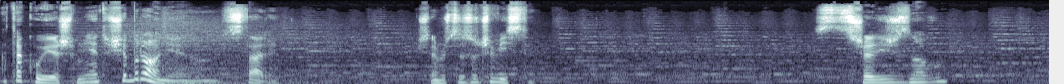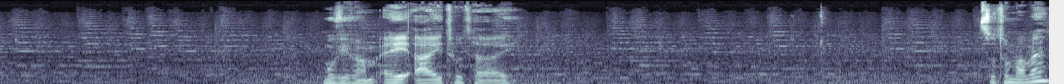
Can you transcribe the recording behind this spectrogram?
Atakujesz mnie, to się bronię, no, stary. Myślałem, że to jest oczywiste. Strzelisz znowu? Mówię wam AI tutaj. Co tu mamy?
